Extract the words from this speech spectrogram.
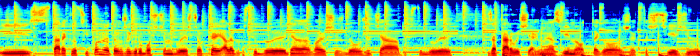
i stare klocki, pomimo tego, że grubością były jeszcze ok, ale po prostu były, nie nadawały się już do użycia, po prostu były, zatarły się, jak my nazwijmy, od tego, że ktoś jeździł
